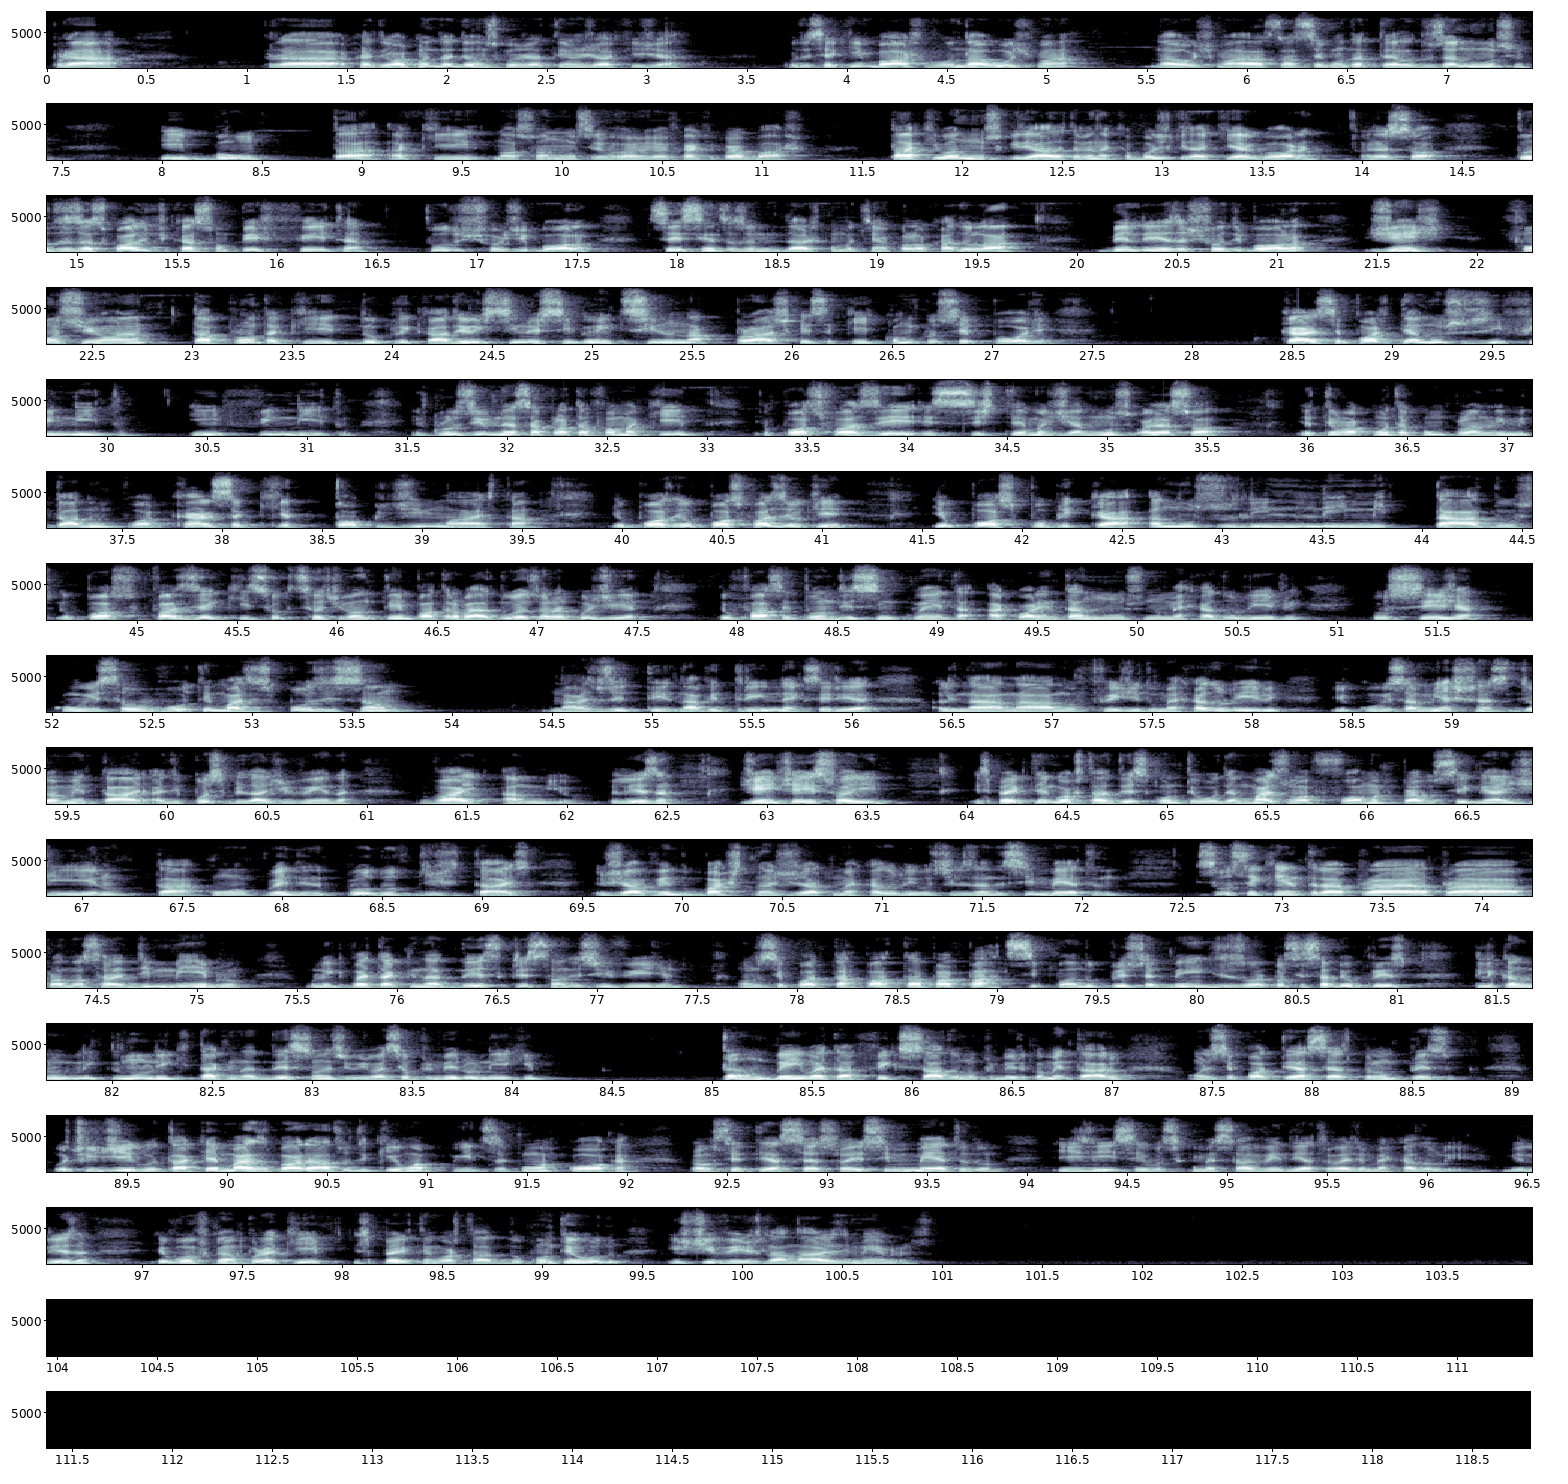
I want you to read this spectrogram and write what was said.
pra, pra, cadê? A quantidade de anúncios que eu já tenho já aqui já. Vou descer aqui embaixo, vou na última, na última, na segunda tela dos anúncios, e boom, tá aqui nosso anúncio, ele vai ficar aqui para baixo. Tá aqui o anúncio criado, tá vendo? Acabou de criar aqui agora, olha só. Todas as qualificações perfeitas, tudo show de bola. 600 unidades como eu tinha colocado lá. Beleza, show de bola. Gente, funciona, tá pronto aqui, duplicado. Eu ensino esse, eu ensino na prática isso aqui, como que você pode. Cara, você pode ter anúncios infinito, infinito. Inclusive nessa plataforma aqui, eu posso fazer esse sistema de anúncio. Olha só, eu tenho uma conta com um plano limitado, um, cara, isso aqui é top demais, tá? Eu posso, eu posso fazer o que? Eu posso publicar anúncios ilimitados. Eu posso fazer aqui, se eu, se eu tiver um tempo para trabalhar duas horas por dia, eu faço em torno de 50 a 40 anúncios no Mercado Livre. Ou seja, com isso eu vou ter mais exposição na vitrine, né, que seria ali na, na, no feed do Mercado Livre e com isso a minha chance de aumentar, a de possibilidade de venda vai a mil, beleza? Gente, é isso aí. Espero que tenham gostado desse conteúdo. É mais uma forma para você ganhar dinheiro, tá? Com vendendo produtos digitais. Eu já vendo bastante já com o Mercado Livre utilizando esse método. Se você quer entrar para a nossa área de membro, o link vai estar aqui na descrição desse vídeo, onde você pode estar, participando. O preço é bem irrisório. Para você saber o preço, clica no link, no link que está aqui na descrição desse vídeo, vai ser o primeiro link. também vai estar fixado no primeiro comentário, onde você pode ter acesso pelo preço, eu te digo, tá? Que é mais barato do que uma pizza com uma coca, para você ter acesso a esse método e isso aí você começar a vender através do Mercado Livre, beleza? Eu vou ficando por aqui, espero que tenham gostado do conteúdo e te vejo lá na área de membros.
